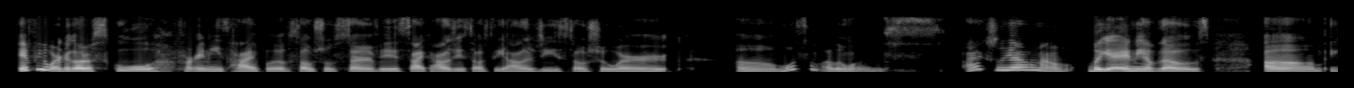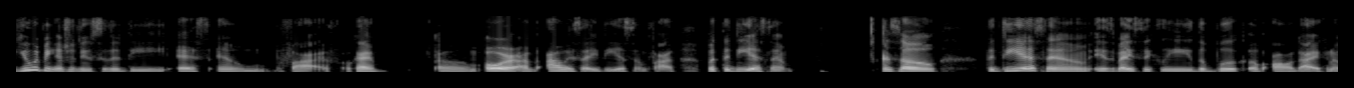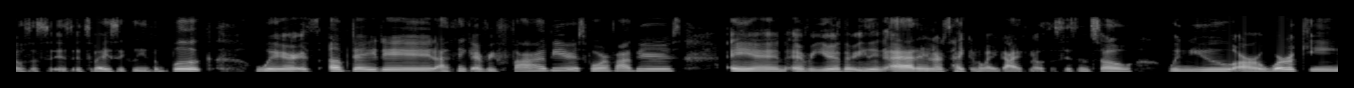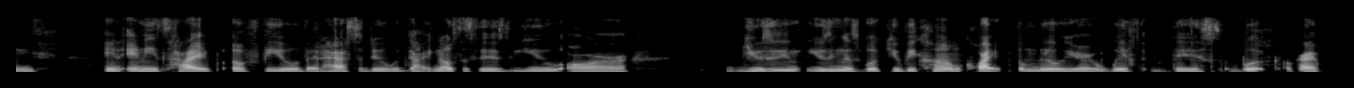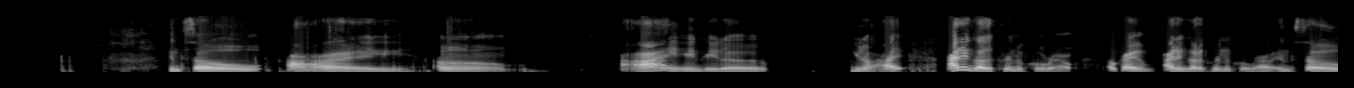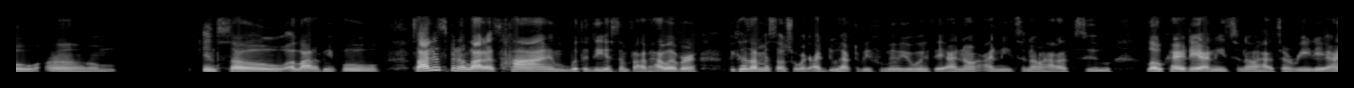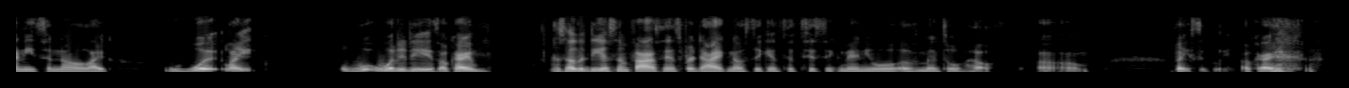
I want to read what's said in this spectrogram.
if you were to go to school for any type of social service, psychology, sociology, social work, um, what's some other ones? Actually, I don't know. But yeah, any of those, um, you would be introduced to the DSM-5, okay? Um, or I'm, I always say DSM-5, but the DSM. And so the DSM is basically the book of all diagnoses. It's basically the book where it's updated, I think every five years, four or five years. And every year they're either adding or taking away diagnoses. And so when you are working in any type of field that has to do with diagnoses, you are using using this book. You become quite familiar with this book, okay? And so I um I ended up, you know, I I didn't go the clinical route. Okay. I didn't go the clinical route. And so um and so a lot of people so I didn't spend a lot of time with the DSM-5. However, because I'm in social work, I do have to be familiar with it. I know I need to know how to locate it. I need to know how to read it. I need to know like what like wh- what it is, okay? So the DSM-5 stands for Diagnostic and Statistic Manual of Mental Health, um, basically, okay?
